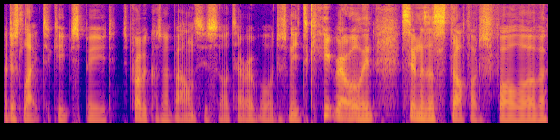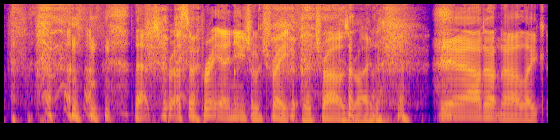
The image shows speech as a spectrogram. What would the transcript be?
I just like to keep speed. It's probably because my balance is so terrible. I just need to keep rolling. As soon as I stop, I just fall over. that's that's a pretty unusual trait for a trials rider. yeah, I don't know. Like,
